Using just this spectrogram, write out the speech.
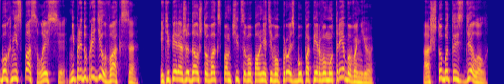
Бог не спас Лесси, не предупредил Вакса. И теперь ожидал, что Вакс помчится выполнять его просьбу по первому требованию? «А что бы ты сделал?»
